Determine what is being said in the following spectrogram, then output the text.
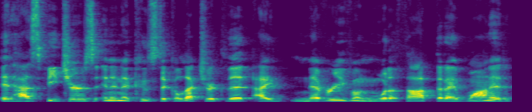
It has features in an acoustic electric that I never even would have thought that I wanted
